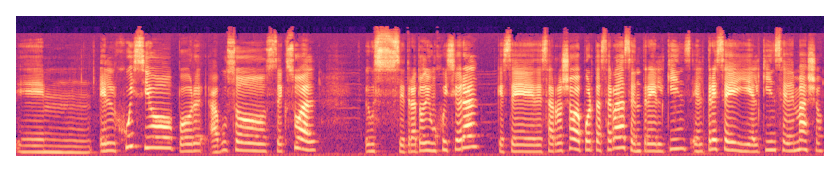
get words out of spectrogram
Em, el juicio por abuso sexual eh, se trató de un juicio oral que se desarrolló a puertas cerradas entre el, 15, el 13 y el 15 de mayo.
